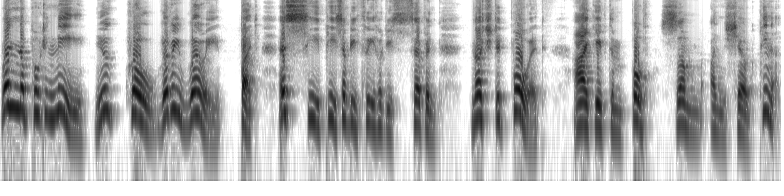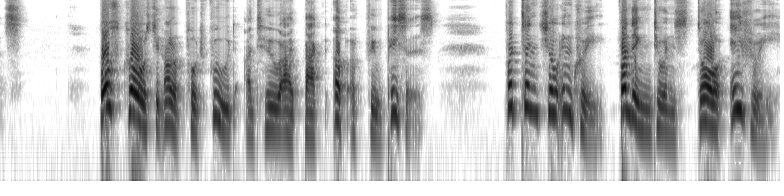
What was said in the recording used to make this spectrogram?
When approaching me, new crow very wary, but SCP-7337 nudged it forward. I gave them both some unshelled peanuts. Both crows did not approach food until I backed up a few paces. Potential inquiry. Funding to install aviary.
